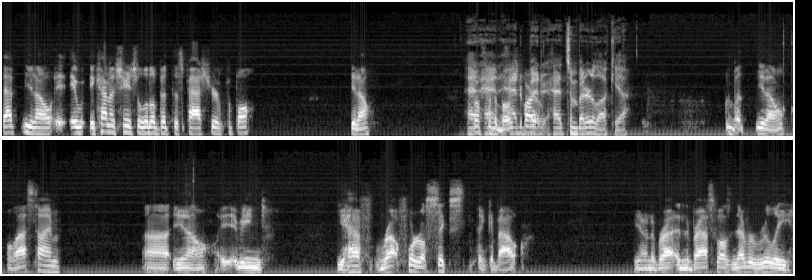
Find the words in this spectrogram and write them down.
That you know, it, it, it kind of changed a little bit this past year in football. You know, Had, But for the most had, part- better, had some better luck, yeah. but you know, last time, uh, you know, I mean, you have Route 406 to think about. You know, Nebraska, Nebraska was never really.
